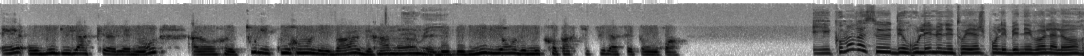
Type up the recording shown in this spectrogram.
et au bout du lac Léman. Alors, euh, tous les courants, les vagues ramènent ah des, millions de microparticules à cet endroit. Et comment va se dérouler le nettoyage pour les bénévoles alors?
